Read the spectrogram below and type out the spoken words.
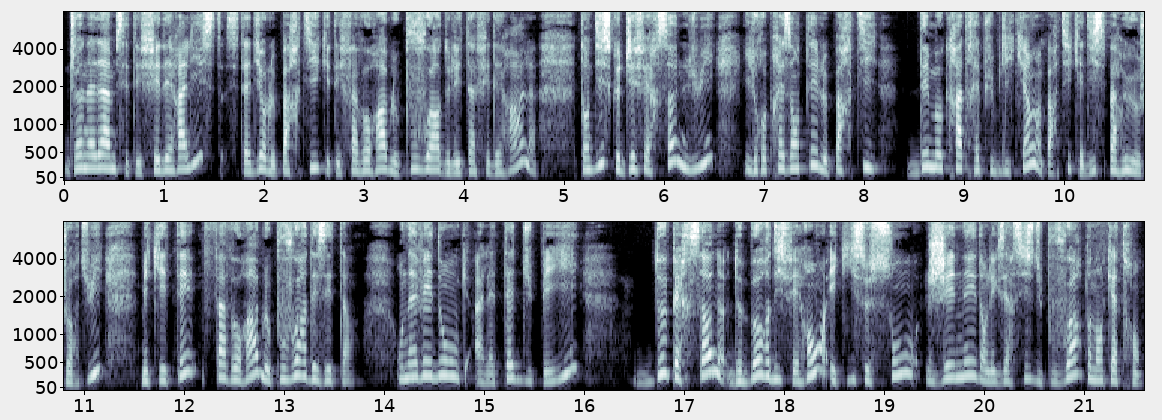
John Adams était fédéraliste, c'est-à-dire le parti qui était favorable au pouvoir de l'État fédéral, tandis que Jefferson, lui, il représentait le parti démocrate républicain, un parti qui a disparu aujourd'hui, mais qui était favorable au pouvoir des États. On avait donc à la tête du pays deux personnes de bords différents et qui se sont gênées dans l'exercice du pouvoir pendant quatre ans.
